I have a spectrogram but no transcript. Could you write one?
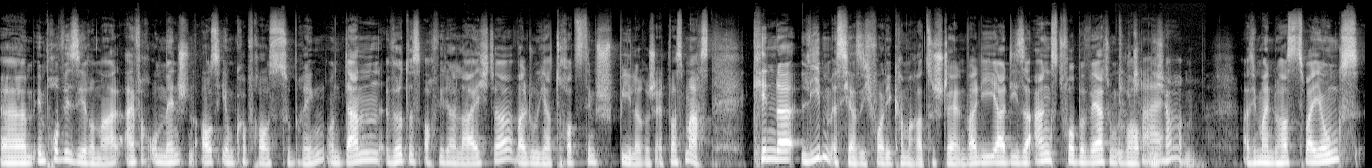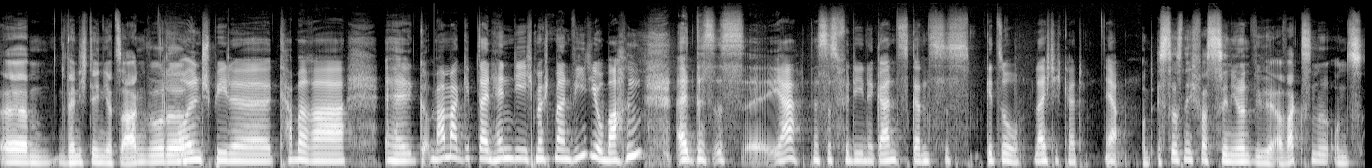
Ähm, improvisiere mal, einfach um Menschen aus ihrem Kopf rauszubringen. Und dann wird es auch wieder leichter, weil du ja trotzdem spielerisch etwas machst. Kinder lieben es ja, sich vor die Kamera zu stellen, weil die ja diese Angst vor Bewertung Total. überhaupt nicht haben. Also ich meine, du hast zwei Jungs, ähm, wenn ich denen jetzt sagen würde. Rollenspiele, Kamera, äh, Mama, gib dein Handy, ich möchte mal ein Video machen. Äh, das ist, äh, ja, das ist für die eine ganz, ganz, es geht so, Leichtigkeit. Ja. Und ist das nicht faszinierend, wie wir Erwachsene uns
